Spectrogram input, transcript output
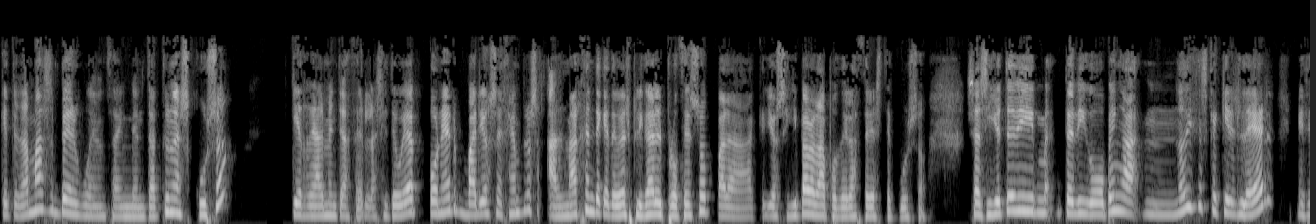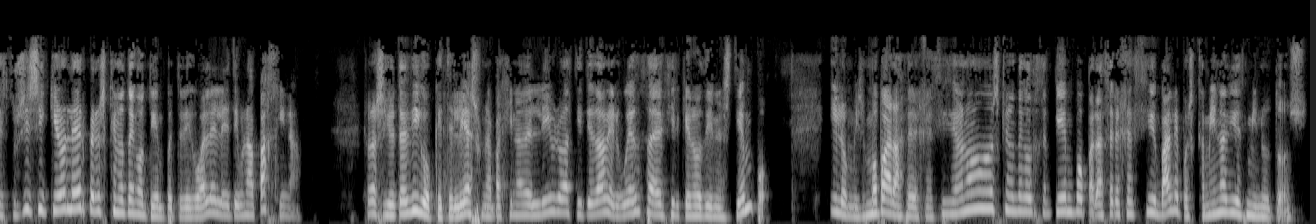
que te da más vergüenza inventarte una excusa que realmente hacerlas. Y te voy a poner varios ejemplos al margen de que te voy a explicar el proceso para que yo seguí para poder hacer este curso. O sea, si yo te, te digo, venga, ¿no dices que quieres leer? Me dices, tú sí, sí, quiero leer, pero es que no tengo tiempo. Y te digo, vale, léete una página. Claro, si yo te digo que te leas una página del libro, a ti te da vergüenza decir que no tienes tiempo. Y lo mismo para hacer ejercicio. No, es que no tengo tiempo para hacer ejercicio. Vale, pues camina 10 minutos.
